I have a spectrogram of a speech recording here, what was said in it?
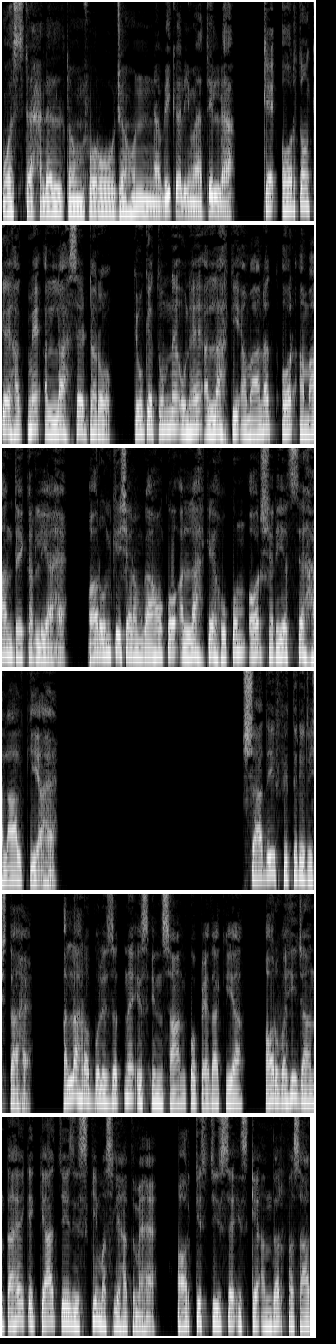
واستحللتم فروجهن بكلمات الله کہ عورتوں کے حق میں اللہ سے ڈرو۔ کیونکہ تم نے انہیں اللہ کی امانت اور امان دے کر لیا ہے اور ان کی شرمگاہوں کو اللہ کے حکم اور شریعت سے حلال کیا ہے۔ شادی فطری رشتہ ہے۔ اللہ رب العزت نے اس انسان کو پیدا کیا اور وہی جانتا ہے کہ کیا چیز اس کی مصلحت میں ہے اور کس چیز سے اس کے اندر فساد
